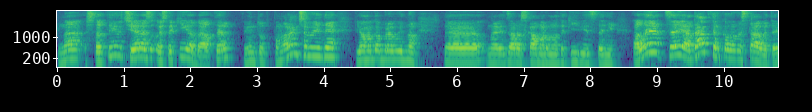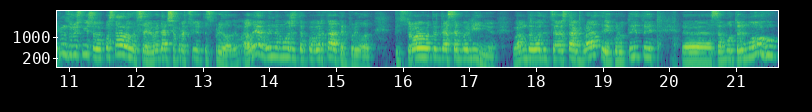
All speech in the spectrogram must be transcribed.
на штатив через ось такий адаптер. Він тут помаранчевий йде, його добре видно. Е, навіть зараз камеру на такій відстані. Але цей адаптер, коли ви ставите, він зручніше, ви поставили все, і ви далі працюєте з приладом. Але ви не можете повертати прилад, підстроювати для себе лінію. Вам доводиться ось так брати і крутити е, саму триногу,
